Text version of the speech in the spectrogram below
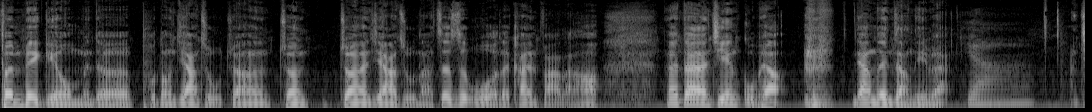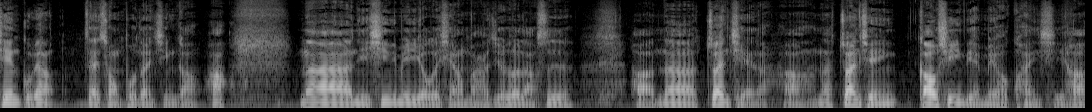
分配给我们的普通家族，专专。专业家族呢，这是我的看法了哈。那当然，今天股票 亮灯涨停板，今天股票再创波段新高哈。那你心里面有个想法，就是说老师，好，那赚钱了啊，那赚钱高兴一点没有关系哈。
